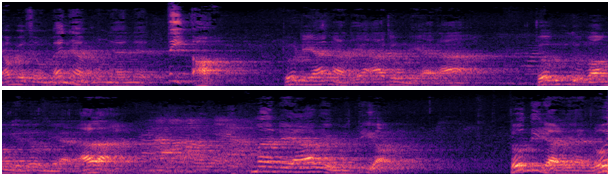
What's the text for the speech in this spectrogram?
နောက်ပြီးဆုံးမဉ္ဇဉ်ပုံညာနဲ့သိအောင်တို့တရားနာတရားအားထုတ်နေရတာတို့ကုသိုလ်ကောင်းမှုတွေလုပ်နေရတာလားမှန်ပါဗျာမှန်တရားတွေကိုသိအောင်တို့သိတာတွေကလွဲ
